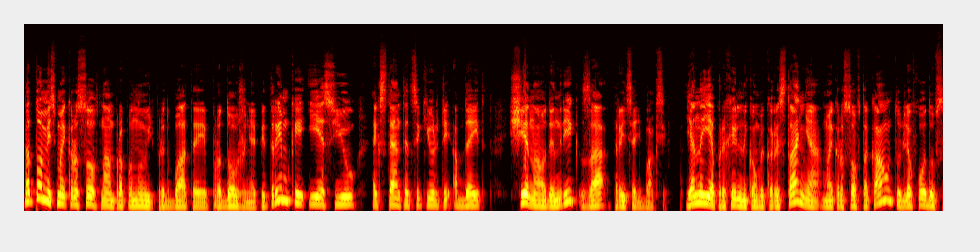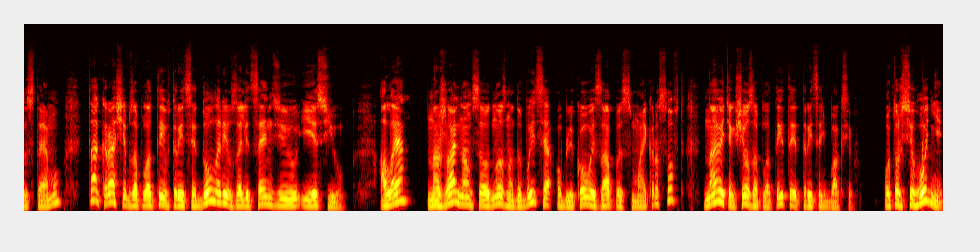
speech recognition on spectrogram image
Натомість Microsoft нам пропонують придбати продовження підтримки ESU Extended Security Update ще на один рік за 30 баксів. Я не є прихильником використання Microsoft аккаунту для входу в систему та краще б заплатив 30 доларів за ліцензію ESU. Але, на жаль, нам все одно знадобиться обліковий запис Microsoft, навіть якщо заплатити 30 баксів. Отож сьогодні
